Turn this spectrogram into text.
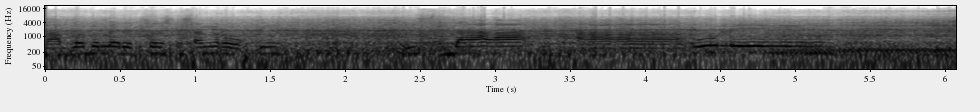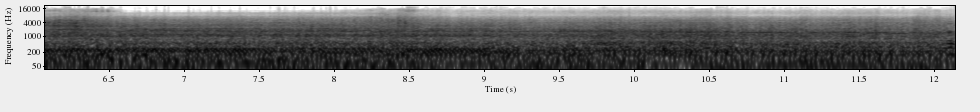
bago dumiretso sa San Roque. Isda, ah, uling, Sa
